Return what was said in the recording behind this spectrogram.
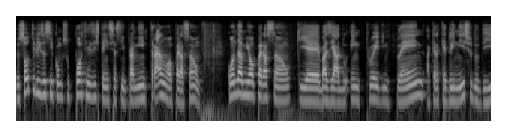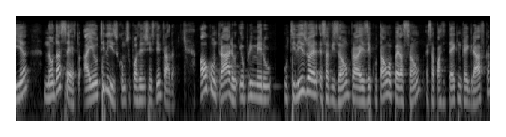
Eu só utilizo assim como suporte e resistência, assim, para mim entrar numa operação quando a minha operação, que é baseado em trading plan, aquela que é do início do dia, não dá certo. Aí eu utilizo como suporte de resistência de entrada. Ao contrário, eu primeiro utilizo essa visão para executar uma operação, essa parte técnica e gráfica.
